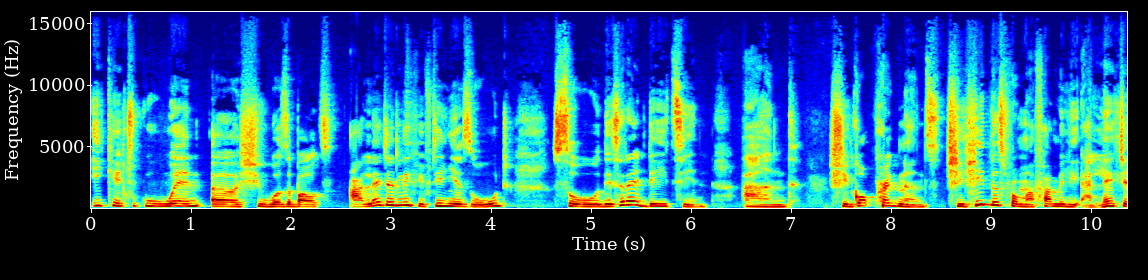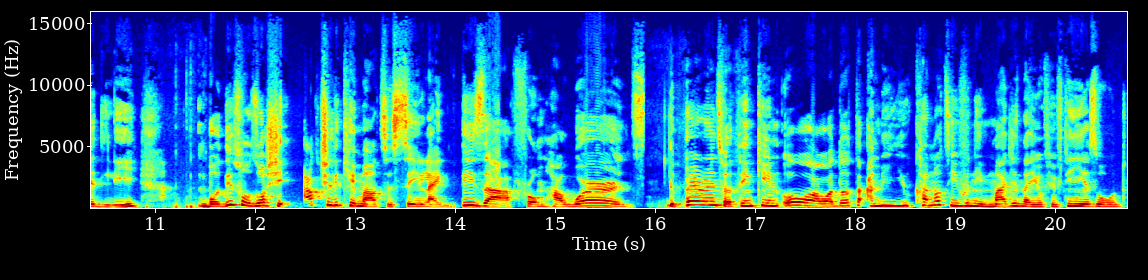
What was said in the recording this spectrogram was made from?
Ikechukwu when uh, she was about allegedly 15 years old. So they started dating and she got pregnant. She hid this from her family allegedly, but this was what she actually came out to say. Like these are from her words. The parents were thinking, "Oh, our daughter." I mean, you cannot even imagine that your 15 years old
